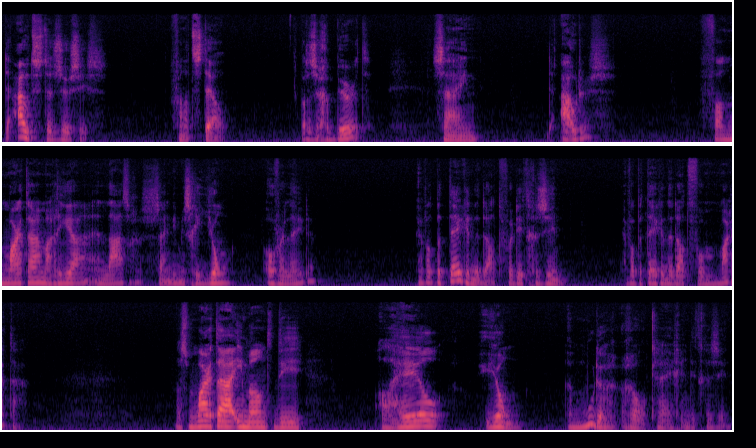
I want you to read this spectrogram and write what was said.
de oudste zus is van het stel. Wat is er gebeurd? Zijn de ouders van Martha, Maria en Lazarus, zijn die misschien jong overleden? En wat betekende dat voor dit gezin? En wat betekende dat voor Martha? Was Martha iemand die al heel jong een moederrol kreeg in dit gezin?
